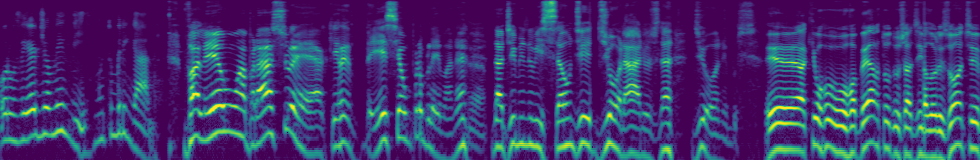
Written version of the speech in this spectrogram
Ouro Verde eu vivi. Muito obrigada. Valeu, um abraço. É, aquele, esse é um problema, né? É. Da diminuição de, de horários, né? De ônibus. É, aqui o, o Roberto do Jardim Belo Horizonte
